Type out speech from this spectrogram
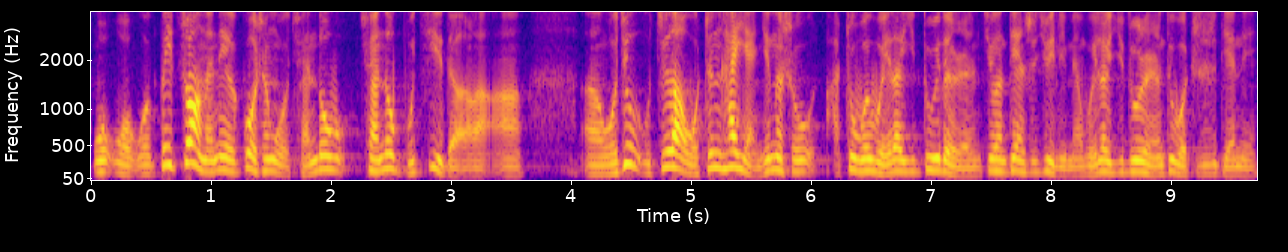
我我我被撞的那个过程，我全都全都不记得了啊，嗯，我就知道我睁开眼睛的时候啊，周围围了一堆的人，就像电视剧里面围了一堆的人对我指指点点。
